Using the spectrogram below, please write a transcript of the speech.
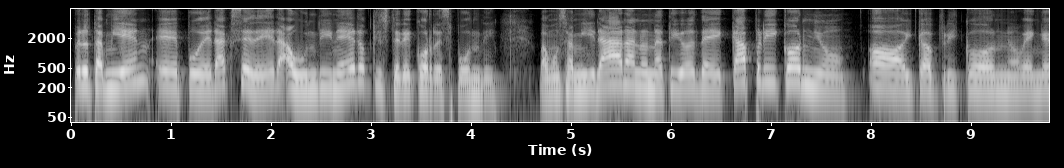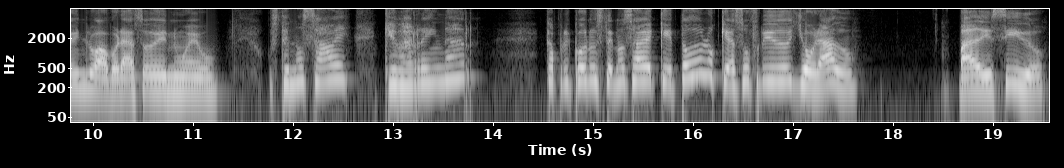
pero también eh, poder acceder a un dinero que usted le corresponde. Vamos a mirar a los nativos de Capricornio. Ay, Capricornio, venga y lo abrazo de nuevo. Usted no sabe que va a reinar. Capricornio, usted no sabe que todo lo que ha sufrido llorado, padecido,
